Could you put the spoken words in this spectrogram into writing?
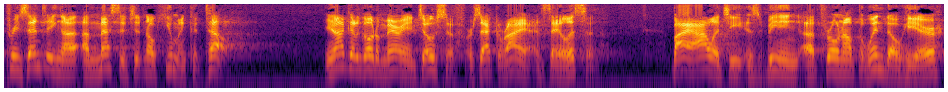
presenting a, a, message that no human could tell. You're not going to go to Mary and Joseph or Zechariah and say, "Listen, biology is being uh, thrown out the window here.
